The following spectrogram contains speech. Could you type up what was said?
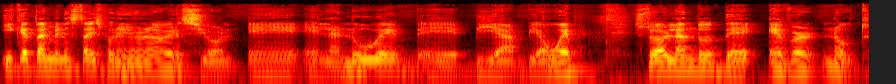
y que también está disponible en una versión en la nube vía, vía web. Estoy hablando de Evernote.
